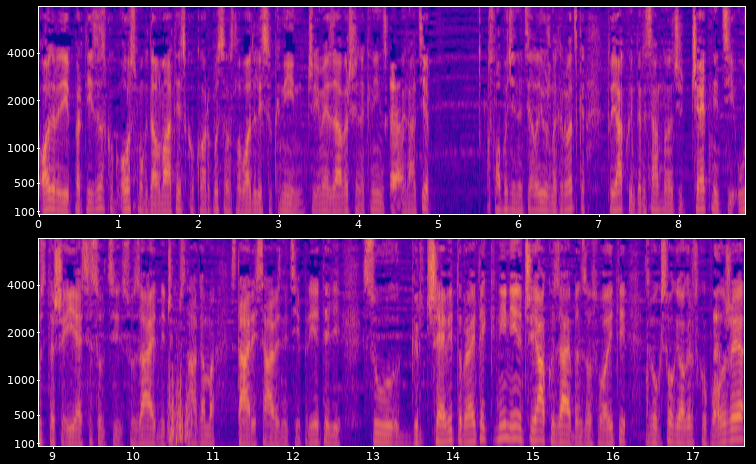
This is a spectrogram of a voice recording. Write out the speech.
odredi partizanskog osmog dalmatinskog korpusa oslobodili su Knin, čime je završena Kninska Da. operacija oslobođena je cijela Južna Hrvatska, to je jako interesantno, znači Četnici, Ustaše i SS-ovci su zajedničkim snagama, stari saveznici i prijatelji, su grčevito brali, taj Knin je inače jako zajeban za osvojiti zbog svog geografskog položaja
